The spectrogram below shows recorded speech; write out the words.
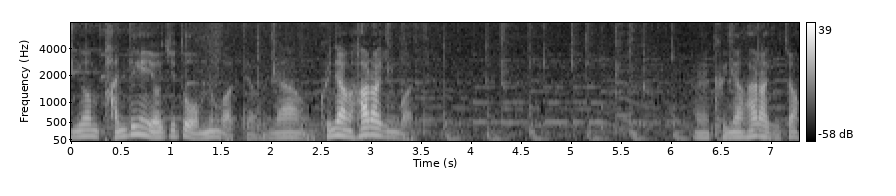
이건 반등의 여지도 없는 것 같아요. 그냥 그냥 하락인 것 같아요. 네, 그냥 하락이죠.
